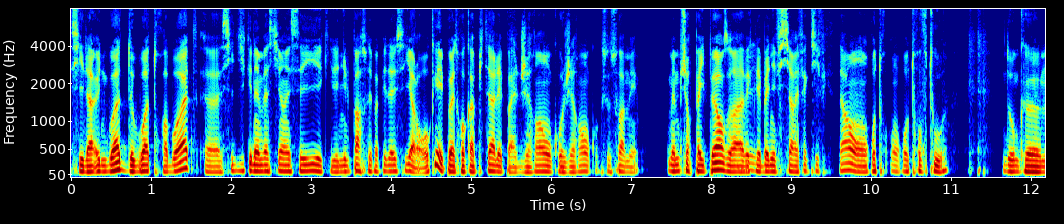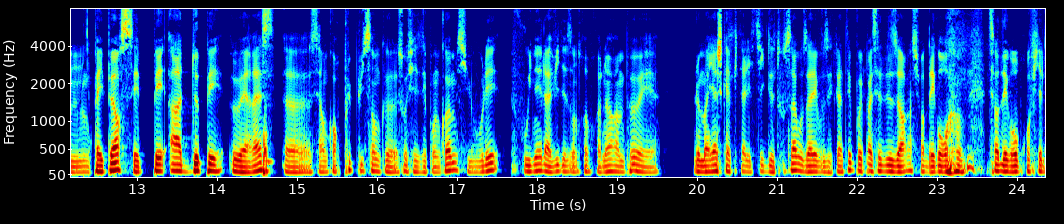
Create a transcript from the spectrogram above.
s'il a une boîte, deux boîtes, trois boîtes, euh, s'il dit qu'il investit en SCI et qu'il est nulle part sur les papiers d'SCI, alors ok, il peut être au capital et pas être gérant ou co-gérant ou quoi que ce soit, mais même sur Papers, euh, avec Oui. les bénéficiaires effectifs, etc., on retrouve tout. hein. Donc euh, Papers, c'est P-A-2-P-E-R-S, euh, c'est encore plus puissant que société.com si vous voulez fouiner la vie des entrepreneurs un peu et le maillage capitalistique de tout ça, vous allez vous éclater, vous pouvez passer des heures hein, sur des gros sur des gros profils.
